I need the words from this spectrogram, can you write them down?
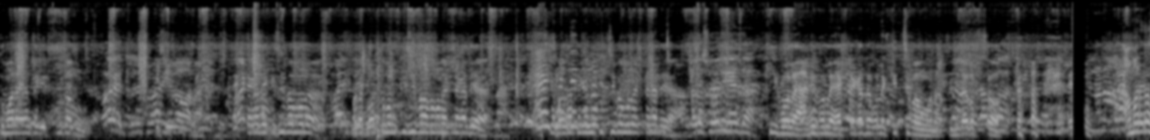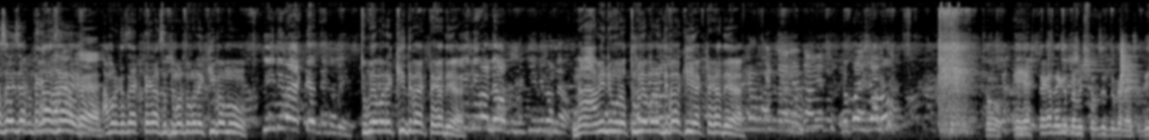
তোমার এখান থেকে কি পাবো? এক টাকা দিয়ে কিছুই পাবো না? মানে বর্তমান কিছুই পাবো না এক টাকা দিয়ে? আজকে বাজার থেকে আমি কিচ্ছু পাবো না এক টাকা দিয়ে? কি বলে? আমি বলে এক টাকাতে বলে কিচ্ছু পাবো না। চিন্তা করছ? আমার কাছে এই যে এক টাকা আছে আমার কাছে এক টাকা আছে তোমার দোকানে কি পামু কি দিবা এক টাকা দিয়ে তুমি? তুমি আমারে কি দিবা এক টাকা দিয়া? কি দিবা নাও তুমি কি নিবা নাও? না আমি নিব না তুমি আমারে দিবা কি এক টাকা দিয়া? এটা কই গেল তো এই এক টাকা দিয়ে কিন্তু আমি সবজির দোকানে আছি। দি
